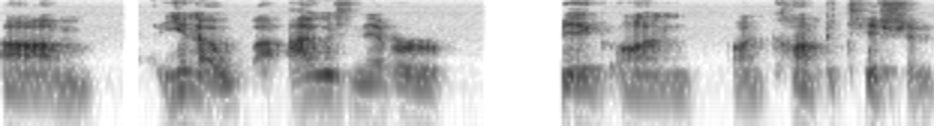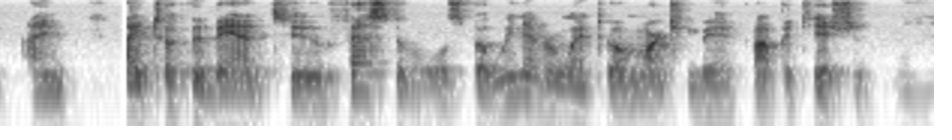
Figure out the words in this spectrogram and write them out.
um, you know I was never big on on competition. I I took the band to festivals, but we never went to a marching band competition. Mm-hmm.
